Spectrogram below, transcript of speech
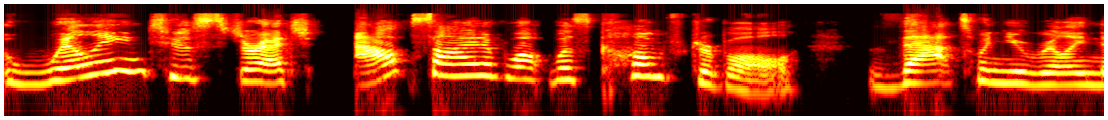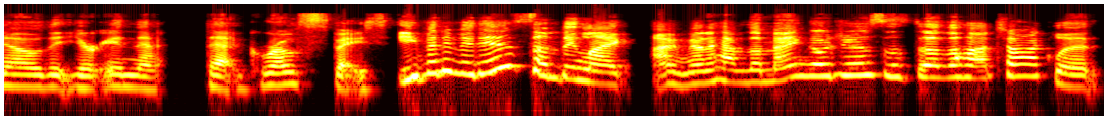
willing to stretch outside of what was comfortable, that's when you really know that you're in that that growth space. Even if it is something like I'm going to have the mango juice instead of the hot chocolate,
